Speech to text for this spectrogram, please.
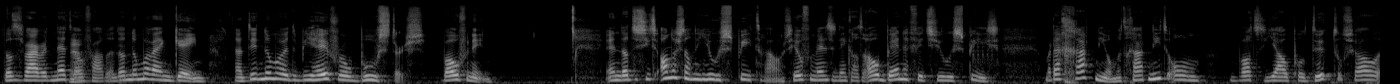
Dat is waar we het net Ja. over hadden. Dat noemen wij een gain. Nou, dit noemen we de behavioral boosters bovenin. En dat is iets anders dan een USP trouwens. Heel veel mensen denken altijd, oh, benefits, USP's. Maar daar gaat het niet om. Het gaat niet om wat jouw product of zo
